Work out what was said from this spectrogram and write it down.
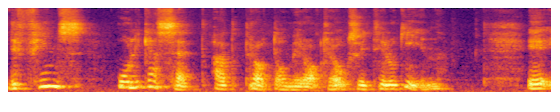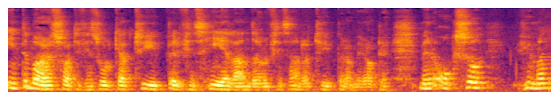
det finns olika sätt att prata om mirakler också i teologin. Eh, inte bara så att det finns olika typer, det finns helande och det finns andra typer av mirakler. Men också hur man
